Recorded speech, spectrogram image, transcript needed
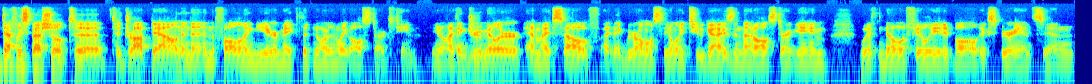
definitely special to to drop down and then the following year make the Northern League All Star team. You know, I think Drew Miller and myself, I think we were almost the only two guys in that All Star game with no affiliated ball experience, and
